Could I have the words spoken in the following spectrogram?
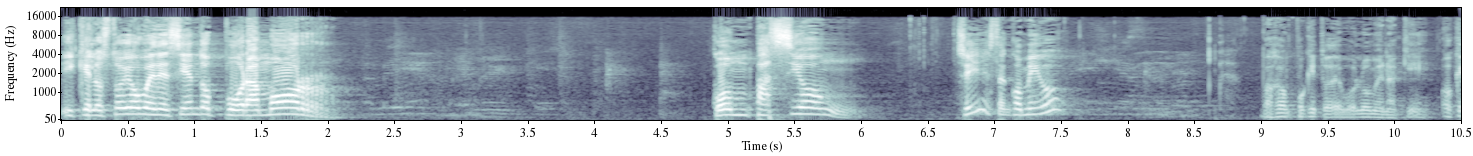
y que lo estoy obedeciendo por amor, compasión. ¿Sí? ¿Están conmigo? Baja un poquito de volumen aquí. Ok.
